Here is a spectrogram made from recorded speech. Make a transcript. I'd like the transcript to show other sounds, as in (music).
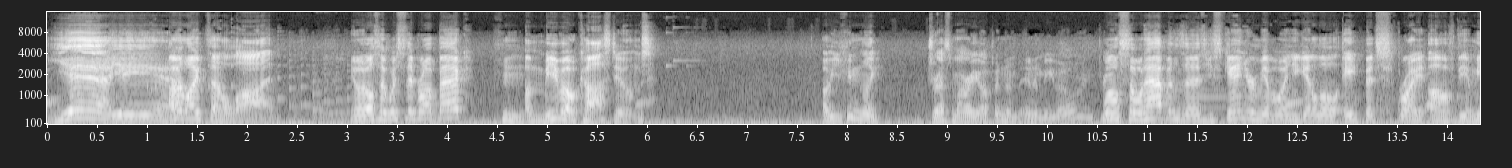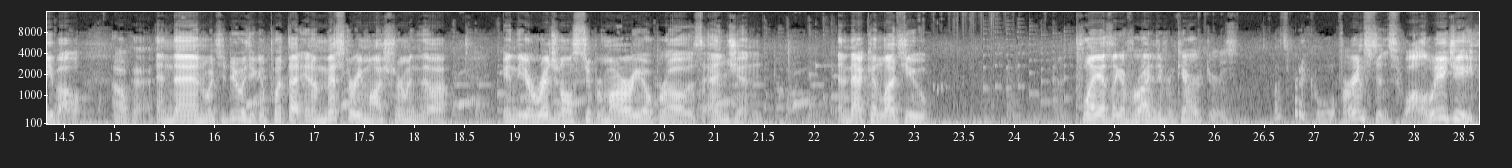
Yeah, yeah, yeah, yeah. I liked that a lot. You know what else I wish they brought back? Hmm. Amiibo costumes. Oh, you can like dress Mario up in, a, in amiibo. Well, so what happens is you scan your amiibo and you get a little 8-bit sprite of the amiibo. okay. And then what you do is you can put that in a mystery mushroom in the in the original Super Mario Bros. engine, and that can let you play as like a variety of different characters. That's pretty cool. For instance, Waluigi,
